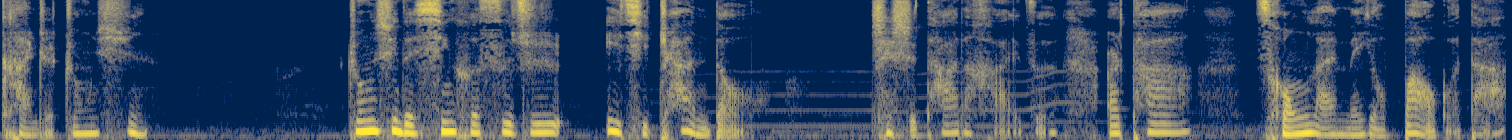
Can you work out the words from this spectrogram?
看着钟迅。钟迅的心和四肢一起颤抖，这是他的孩子，而他从来没有抱过他。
